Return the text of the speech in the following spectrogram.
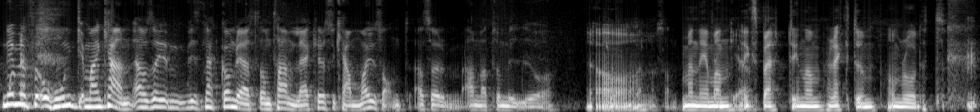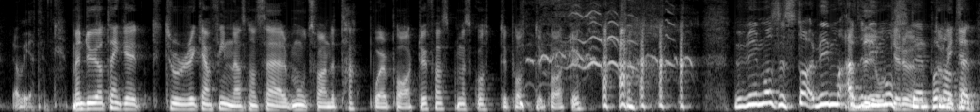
Nej men för hon, man kan, alltså vi snackade om det att som tandläkare så kan man ju sånt. Alltså anatomi och Ja, och sånt. men är man expert inom rektumområdet? Jag vet inte. Men du, jag tänker, tror du det kan finnas något så här motsvarande Tupperware-party fast med Scotty-Potty-party? Men vi måste, sta- vi, må, alltså, vi vi måste på något kan- sätt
